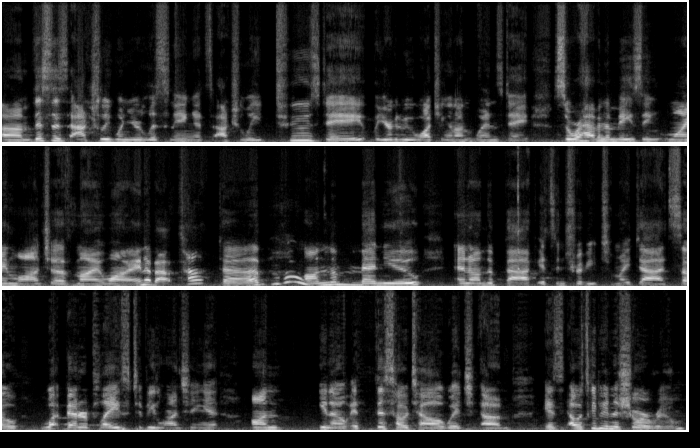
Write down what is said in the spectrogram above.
um, this is actually when you're listening. It's actually Tuesday, but you're going to be watching it on Wednesday. So we're having an amazing wine launch of my wine about Town Deb on the menu, and on the back, it's in tribute to my dad. So what better place to be launching it on? You know, at this hotel, which um, is oh, it's going to be in the shore room,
